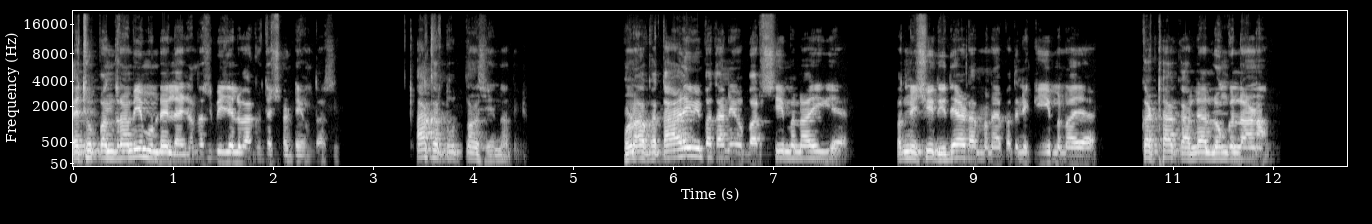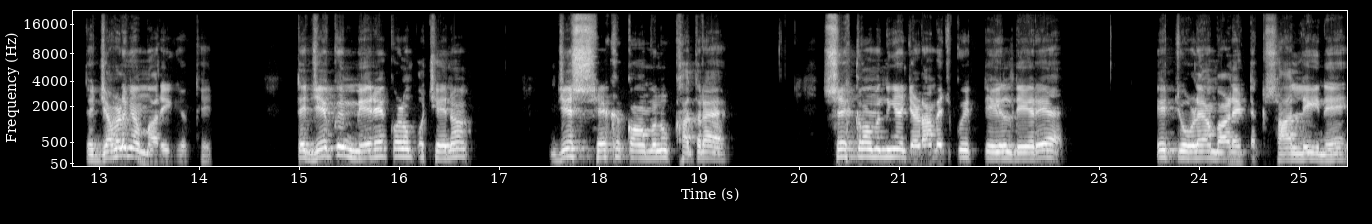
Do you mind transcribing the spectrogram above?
ਇੱਥੋਂ 15 20 ਮੁੰਡੇ ਲੈ ਜਾਂਦਾ ਸੀ ਬੀਜੇ ਲਵਾ ਕੇ ਉੱਤੇ ਛੱਡੇ ਹੁੰਦਾ ਸੀ। ਆ ਕਰਤੂਤਾਂ ਸੀ ਇਹਨਾਂ ਦੀਆਂ। ਹੁਣ 41 ਵੀ ਪਤਾ ਨਹੀਂ ਉਹ ਵਰਸੀ ਮਨਾਈ ਹੈ ਪਤਨੀ ਸ਼ਹੀਦੀ ਦਿਹਾੜਾ ਮਨਾਇਆ ਪਤਨੀ ਕੀ ਮਨਾਇਆ, ਇਕੱਠਾ ਕਰ ਲਿਆ ਲੁੰਗ ਲਾਣਾ ਤੇ ਜਵਲੀਆਂ ਮਾਰੀ ਗਈ ਉੱਥੇ। ਤੇ ਜੇ ਕੋਈ ਮੇਰੇ ਕੋਲੋਂ ਪੁੱਛੇ ਨਾ, ਜੇ ਸਿੱਖ ਕੌਮ ਨੂੰ ਖਤਰਾ ਹੈ ਸਿੱਖ ਕੌਮ ਦੀਆਂ ਜੜਾਂ ਵਿੱਚ ਕੋਈ ਤੇਲ ਦੇ ਰਿਹਾ ਇਹ ਚੋਲਿਆਂ ਵਾਲੇ ਟਕਸਾਲੀ ਨੇ।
